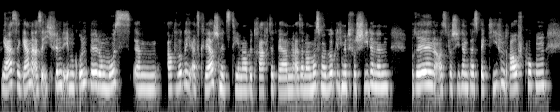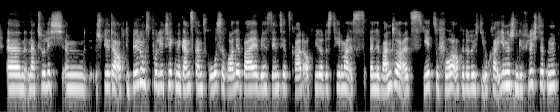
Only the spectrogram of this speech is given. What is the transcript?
Ja, sehr gerne. Also ich finde eben Grundbildung muss ähm, auch wirklich als Querschnittsthema betrachtet werden. Also da muss man wirklich mit verschiedenen Brillen aus verschiedenen Perspektiven drauf gucken. Äh, natürlich ähm, spielt da auch die Bildungspolitik eine ganz, ganz große Rolle bei. Wir sehen es jetzt gerade auch wieder, das Thema ist relevanter als je zuvor, auch wieder durch die ukrainischen Geflüchteten.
